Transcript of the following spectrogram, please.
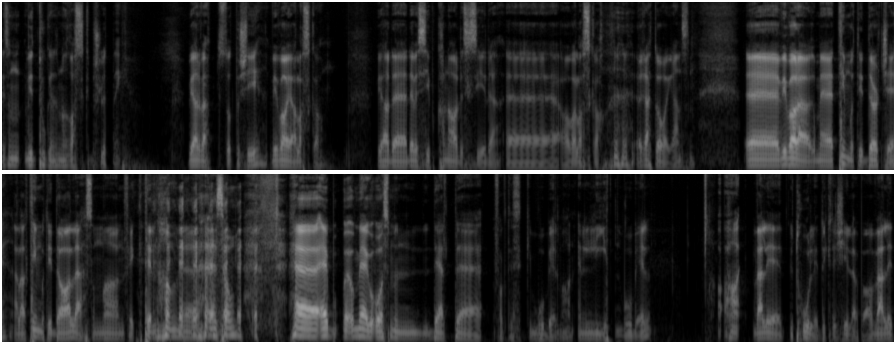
liksom, Vi tok en sånn rask beslutning. Vi hadde vært stått på ski. Vi var i Alaska. Vi hadde, det vil si på kanadisk side eh, av Alaska. Rett over grensen. Eh, vi var der med Timothy Durchy, eller Timothy Dale, som han fikk tilnavn eh, som. Eh, jeg, og meg og Åsmund delte faktisk bobil med han. En liten bobil. Han, veldig utrolig dyktig skiløper. Veldig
